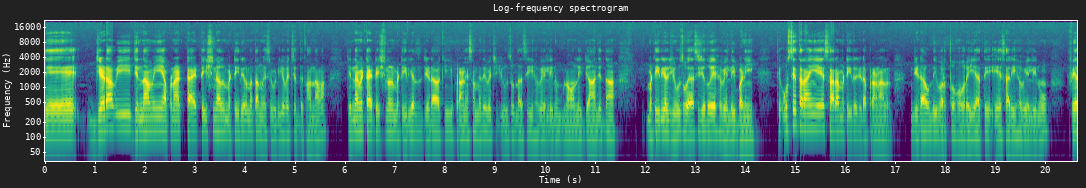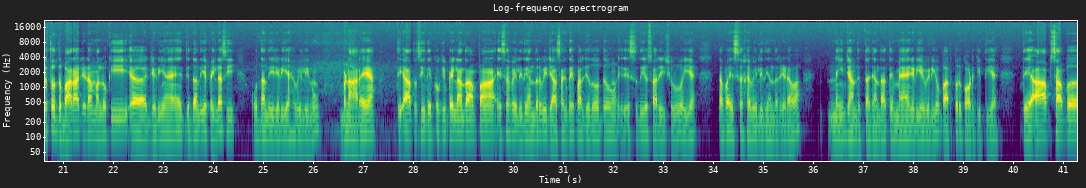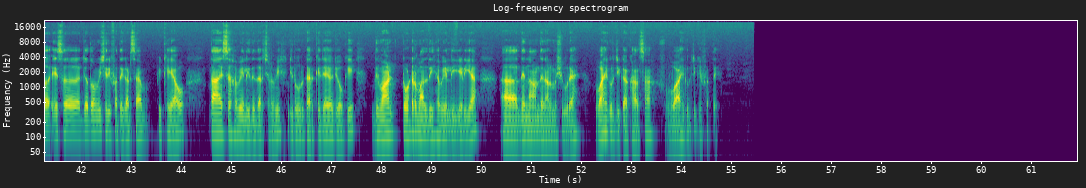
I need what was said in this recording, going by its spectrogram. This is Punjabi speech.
ਅਤੇ ਜਿਹੜਾ ਵੀ ਜਿੰਨਾ ਵੀ ਆਪਣਾ ਟਾਈਟੇਸ਼ਨਲ ਮਟੀਰੀਅਲ ਮੈਂ ਤੁਹਾਨੂੰ ਇਸ ਵੀਡੀਓ ਵਿੱਚ ਦਿਖਾਉਂਦਾ ਵਾਂ, ਜਿੰਨਾ ਵੀ ਟਾਈਟੇਸ਼ਨਲ ਮਟੀਰੀਅਲ ਜਿਹੜਾ ਕਿ ਪੁਰਾਣੇ ਸਮੇਂ ਦੇ ਵਿੱਚ ਯੂਜ਼ ਹੁੰਦਾ ਸੀ ਹਵੇਲੀ ਨੂੰ ਬਣਾਉਣ ਲਈ ਜਾਂ ਜਿੱਦਾਂ ਮਟੀਰੀਅਲ ਯੂਜ਼ ਹੋਇਆ ਸੀ ਜਦੋਂ ਇਹ ਹਵੇਲੀ ਬਣੀ ਅਤੇ ਉਸੇ ਤਰ੍ਹਾਂ ਹੀ ਇਹ ਸਾਰਾ ਮਟੀਰੀਅਲ ਜਿਹੜਾ ਪੁਰਾਣਾ ਜਿਹੜਾ ਉਹਦੀ ਵਰਤੋਂ ਹੋ ਰਹੀ ਹੈ ਅਤੇ ਇਹ ਸਾਰੀ ਹਵੇਲੀ ਨੂੰ ਫਿਰ ਤੋਂ ਦੁਬਾਰਾ ਜਿਹੜਾ ਮੰਨ ਲਓ ਕਿ ਜਿਹੜੀਆਂ ਜਿੱਦਾਂ ਦੀ ਇਹ ਪਹਿਲਾਂ ਸੀ ਉਦਾਂ ਦੀ ਜਿਹੜੀ ਹੈ ਹਵੇਲੀ ਨੂੰ ਬਣਾ ਰਹੇ ਆ। ਤੇ ਆ ਤੁਸੀਂ ਦੇਖੋ ਕਿ ਪਹਿਲਾਂ ਤਾਂ ਆਪਾਂ ਇਸ ਹਵੇਲੀ ਦੇ ਅੰਦਰ ਵੀ ਜਾ ਸਕਦੇ, ਪਰ ਜਦੋਂ ਉਦੋਂ ਇਸ ਦੀ ਉਸਾਰੀ ਸ਼ੁਰੂ ਹੋਈ ਹੈ, ਤਾਂ ਆਪਾਂ ਇਸ ਹਵੇਲੀ ਦੇ ਅੰਦਰ ਜਿਹੜਾ ਵਾ ਨਹੀਂ ਜਾਣ ਦਿੱਤਾ ਜਾਂਦਾ ਤੇ ਮੈਂ ਜਿਹੜੀ ਇਹ ਵੀਡੀਓ ਬਾਹਰ ਤੋਂ ਰਿਕਾਰਡ ਕੀਤੀ ਹੈ। ਤੇ ਆਪ ਸਭ ਇਸ ਜਦੋਂ ਵੀ ਸ਼੍ਰੀ ਫਤਿਹਗੜ੍ਹ ਸਾਹਿਬ ਵਿਖੇ ਆਓ, ਤਾਂ ਇਸ ਹਵੇਲੀ ਦੇ ਦਰਸ਼ਨ ਵੀ ਜ਼ਰੂਰ ਕਰਕੇ ਜਾਇਓ, ਜੋ ਕਿ ਦੀਵਾਨ ਟੋਡਰਮਲ ਦੀ ਹਵੇਲੀ ਜਿਹੜੀ ਆ ਦੇ ਨਾਮ ਦੇ ਨਾਲ ਮਸ਼ਹੂਰ ਹੈ। ਵਾਹਿਗੁਰੂ ਜੀ ਕਾ ਖਾਲਸਾ, ਵਾਹਿਗੁਰੂ ਜੀ ਕੀ ਫਤਿਹ।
